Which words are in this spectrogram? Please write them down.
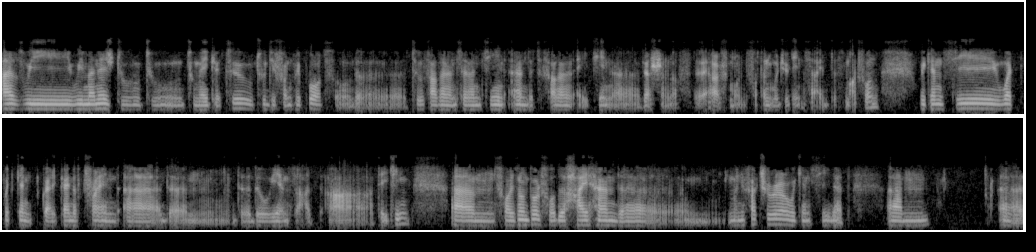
as we we managed to to to make two two different reports, so the 2017 and the 2018 uh, version of the RF front-end module inside the smartphone, we can see what what can kind of trend uh, the, the, the OEMs are are taking. Um, for example, for the high-end manufacturer, we can see that. Um, uh,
